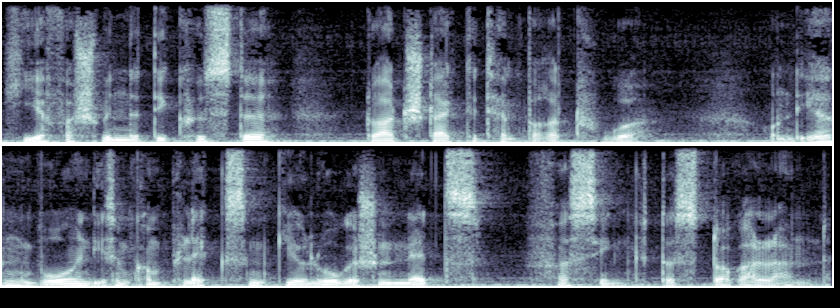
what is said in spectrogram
hier verschwindet die Küste, dort steigt die Temperatur. Und irgendwo in diesem komplexen geologischen Netz versinkt das Doggerland.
